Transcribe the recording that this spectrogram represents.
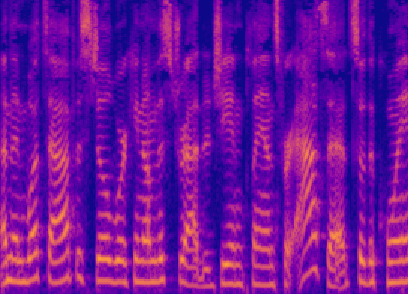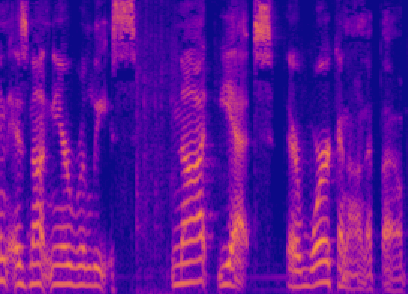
And then WhatsApp is still working on the strategy and plans for assets, so the coin is not near release. Not yet. They're working on it though.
